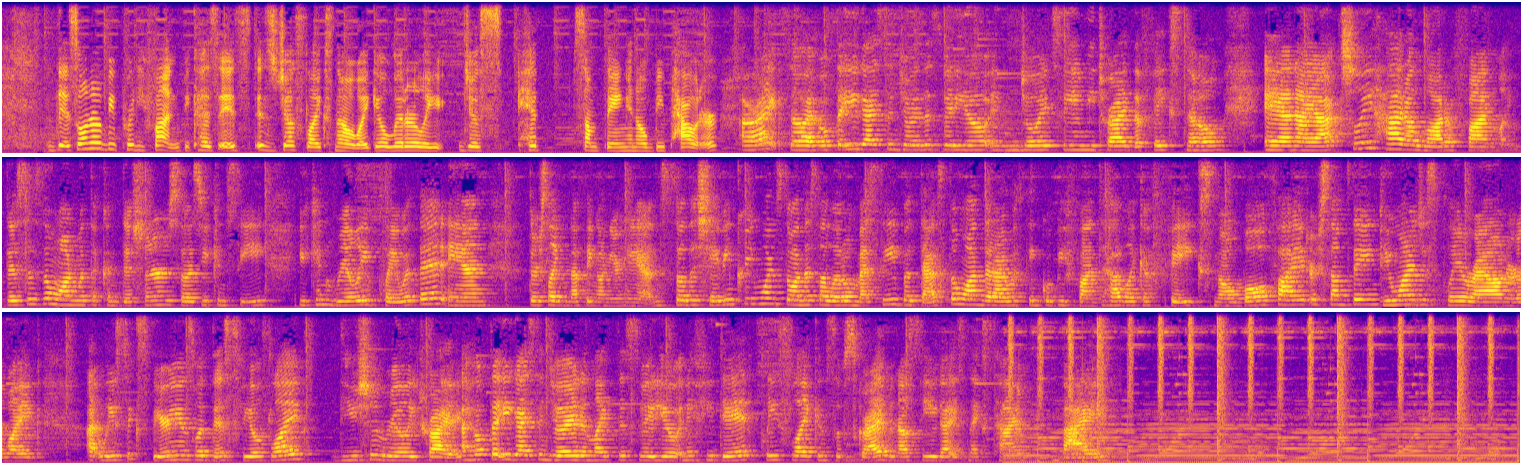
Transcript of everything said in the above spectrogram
this one would be pretty fun because it's, it's just like snow. Like it'll literally just hit something and it'll be powder. Alright, so I hope that you guys enjoyed this video and enjoyed seeing me try the fake snow. And I actually had a lot of fun. Like this is the one with the conditioner, so as you can see, you can really play with it and there's like nothing on your hands. So the shaving cream one's the one that's a little messy, but that's the one that I would think would be fun to have like a fake snowball fight or something. If you want to just play around or like at least experience what this feels like, you should really try it. I hope that you guys enjoyed and liked this video and if you did, please like and subscribe and I'll see you guys next time. Bye!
